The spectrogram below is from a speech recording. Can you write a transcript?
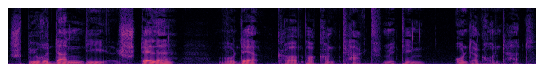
Spüre dann die Stelle, wo der Körper Kontakt mit dem Untergrund hat.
